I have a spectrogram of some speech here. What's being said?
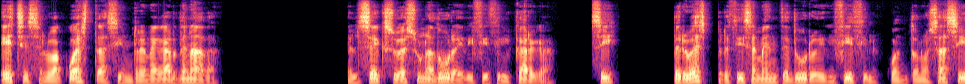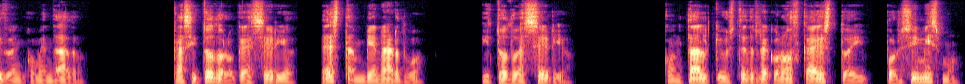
écheselo a cuesta sin renegar de nada, el sexo es una dura y difícil carga, sí, pero es precisamente duro y difícil cuanto nos ha sido encomendado. Casi todo lo que es serio es también arduo, y todo es serio. Con tal que usted reconozca esto y, por sí mismo,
